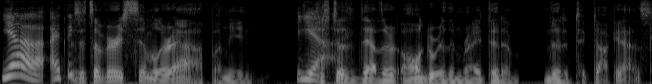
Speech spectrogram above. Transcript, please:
Yeah, I think Because it's a very similar app. I mean, yeah. just doesn't have the algorithm, right? That a that a TikTok has.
